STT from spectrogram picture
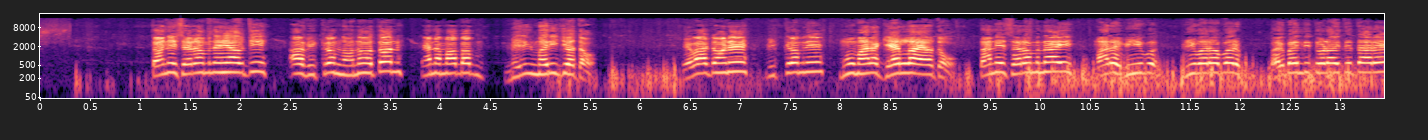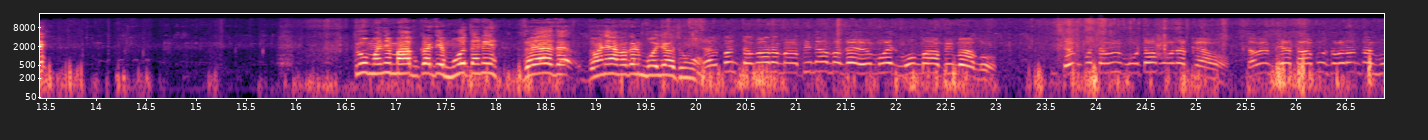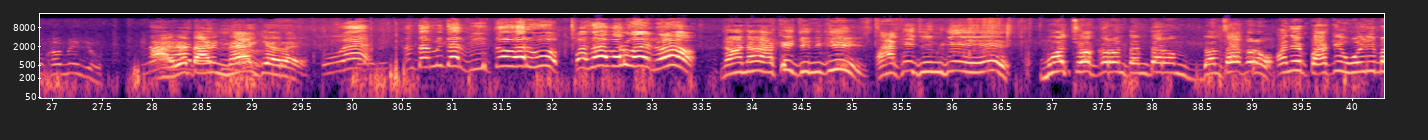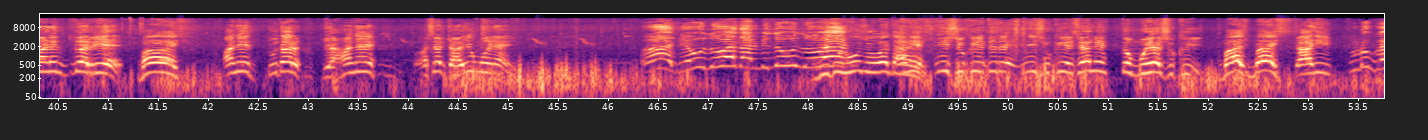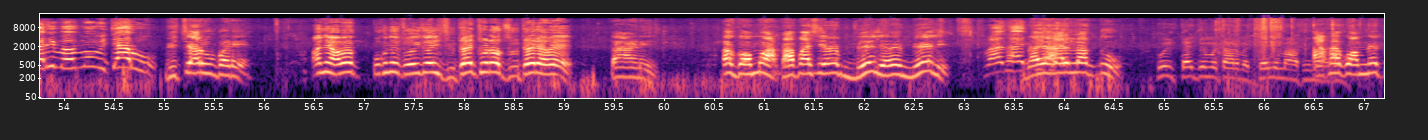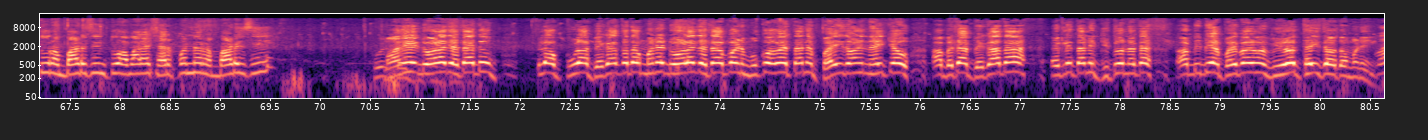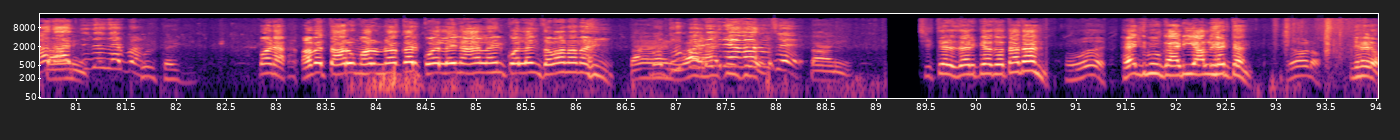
તને શરમ નહીં આવતી? આ વિક્રમ નાનો હતો ને એના મા બાપ મેરી મરી ગયો હતો. એવા ટોણે વિક્રમ ને હું મારા ઘેર લાયો હતો. તને શરમ નહીં? મારે વી વી બરાબર ભાઈબંધી તોડાવી દે તારે. તું મને માફ કરજે હું તને જોયા જોણ્યા વગર બોલ્યો છું હું. સરપંચ તમારે માફી ના માંગાય હું માફી માંગુ. જેમ તમે મોટા મોણા કહેવો તમે બે થાપુ છોડો ને તો હું ખમી જઉં. અરે તારી ના કહેવાય. ઓએ અને તમે તાર વીસ તો વાર હું પસા વાર હોય રો ના ના આખી જિંદગી. આખી જિંદગી મોજ ચોક કરો ને તમે તારો દલસા કરો. અને પાકી ઓળી બાણીને તું રે બસ. અને તું તાર વિહાને અસર ઢાળ્યું મને જેવું જોવે તાર બીજું હું જોવે? બીજું હું જોવે તારે? એ સુખી હતી એ સુખી હશે ને તો મુએ સુખી. બસ બસ. તારી થોડું ગરીબ હું વિચારું. વિચારવું પડે. અને હવે કોકને જોઈ જોઈ જુદા થોડોક સુધાર હવે. તાણી. આ ગામમાં આખા પાછી હવે મેલ હવે મેલી. વાત નહીં હારે લાગતું. ભૂલ થઈ ગઈ તાર બધાની માફી આખા ગામને તું રંભાડે છે તું અમારા સરપંચને રંભાડે છે? મને ડોળા જતા તું. પેલા પૂળા ભેગા કરતા મને ડોળા જતા હતા પણ મૂકો હવે તને ભાઈ જાણી નહીં કેવું. આ બધા ભેગા હતા એટલે તને કીધું કર આ બી બે ભાઈ ભાઈ વિરોધ થઈ જાવ તમને પણ. હવે તારું મારું ના કર કોઈ લઈને આ લઈને કોઈ લઈને જવાના નહીં. સિત્તેર હજાર રૂપિયા જોતા હતા ને? હેડ હું ગાડી આલુ હેડ તન. હેડો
